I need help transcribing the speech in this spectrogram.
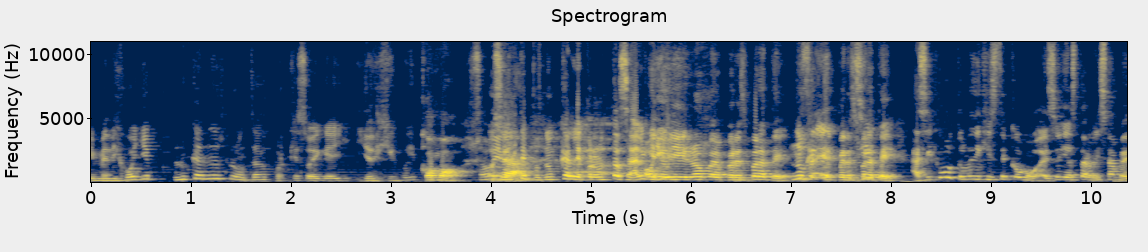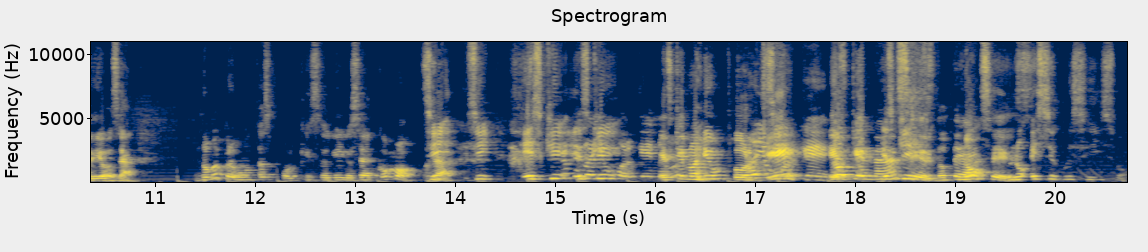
y me dijo, oye, nunca me has preguntado por qué soy gay. Y yo dije, güey, ¿Cómo? pues, o obviamente, sea, pues nunca le preguntas a alguien. Oye, oye, no, pero, pero espérate. No, pero sí, espérate. Así como tú le dijiste, como eso ya hasta risa me dio. O sea, no me preguntas por qué soy gay. O sea, ¿cómo? O sí, sea, sí, es que, que es no hay que, un porqué, ¿no? es que no hay un por No hay un qué. porqué. Es No, que es naces, que- no te no, haces. no, ese güey se hizo.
